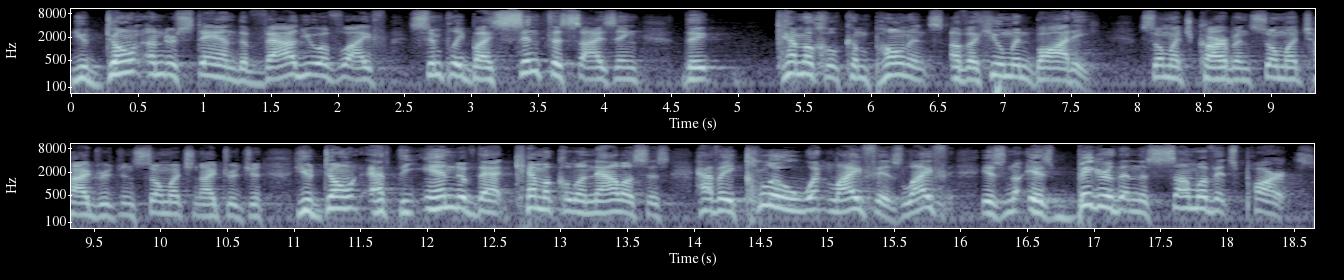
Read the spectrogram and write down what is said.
You don't understand the value of life simply by synthesizing the chemical components of a human body. So much carbon, so much hydrogen, so much nitrogen. You don't, at the end of that chemical analysis, have a clue what life is. Life is, is bigger than the sum of its parts.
